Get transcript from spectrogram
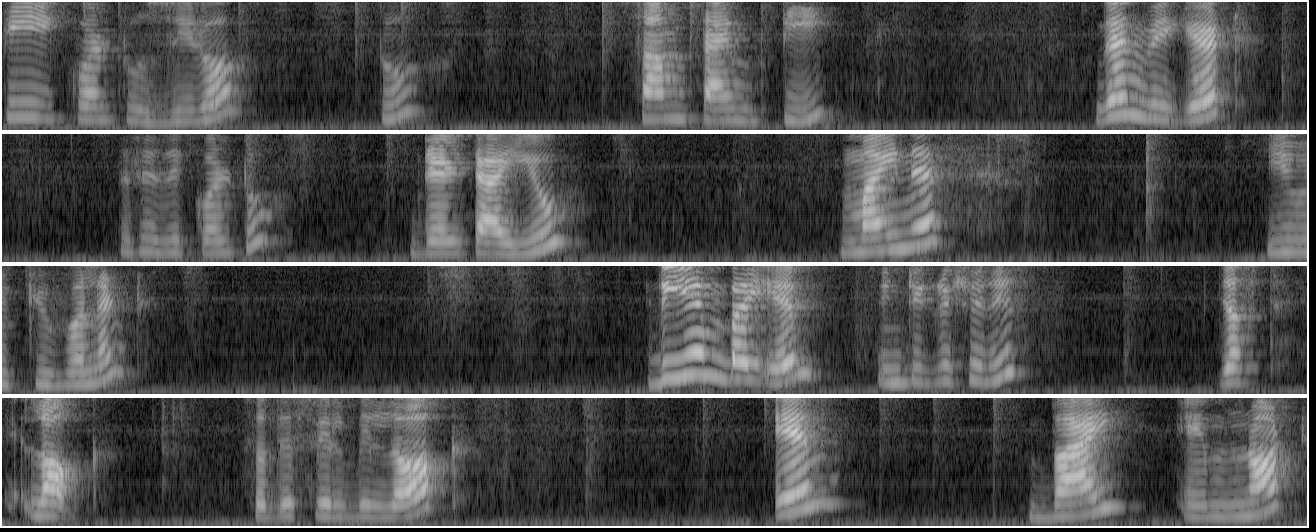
t equal to 0 to some time t, then we get this is equal to delta u minus u equivalent dm by m integration is just log. So, this will be log m by m naught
